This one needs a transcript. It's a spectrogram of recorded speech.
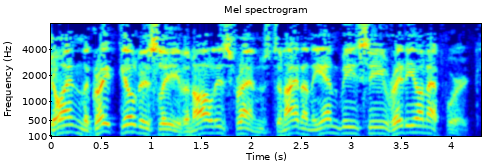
Join the great Gildersleeve and all his friends tonight on the NBC Radio Network.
